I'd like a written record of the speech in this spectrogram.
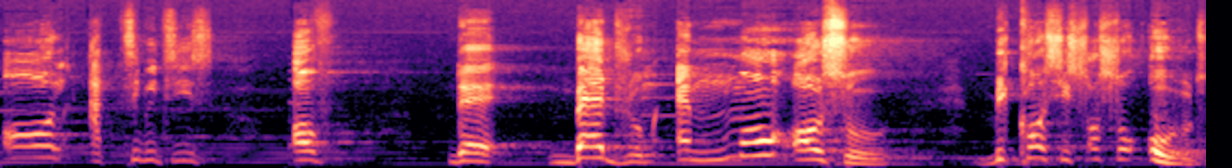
all activities of the bedroom and more also because she's also old.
